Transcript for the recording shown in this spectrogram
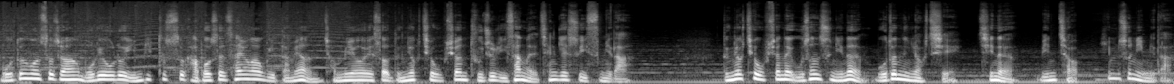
모든 원소 저항 모리오르 인비투스 갑옷을 사용하고 있다면 전미어에서 능력치 옵션 두 줄 이상을 챙길 수 있습니다. 능력치 옵션의 우선순위는 모든 능력치, 지능, 민첩, 힘 순입니다.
